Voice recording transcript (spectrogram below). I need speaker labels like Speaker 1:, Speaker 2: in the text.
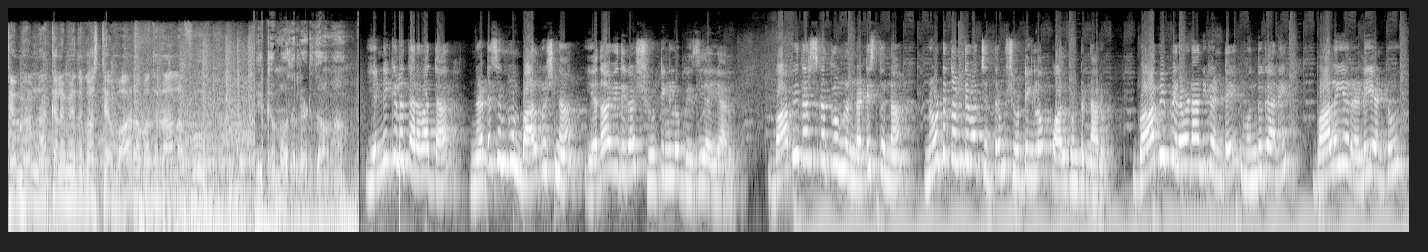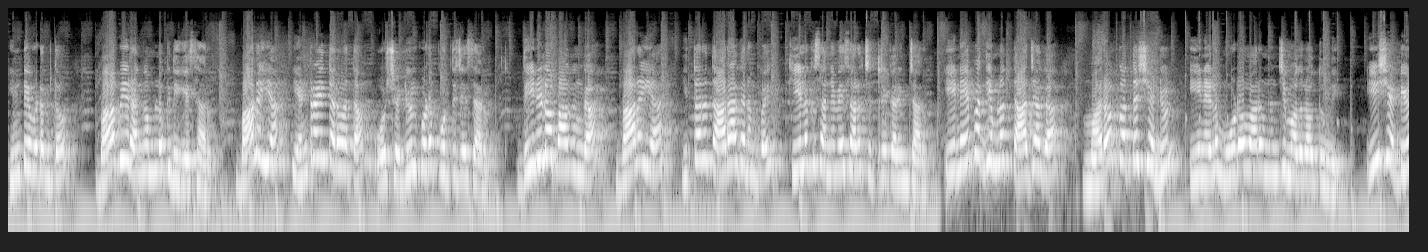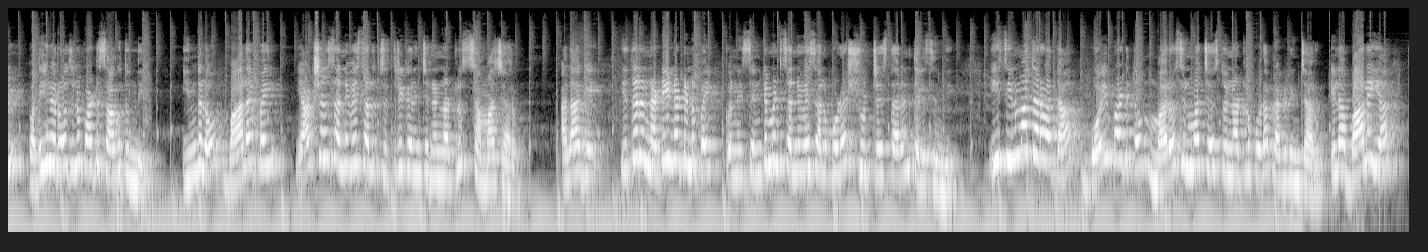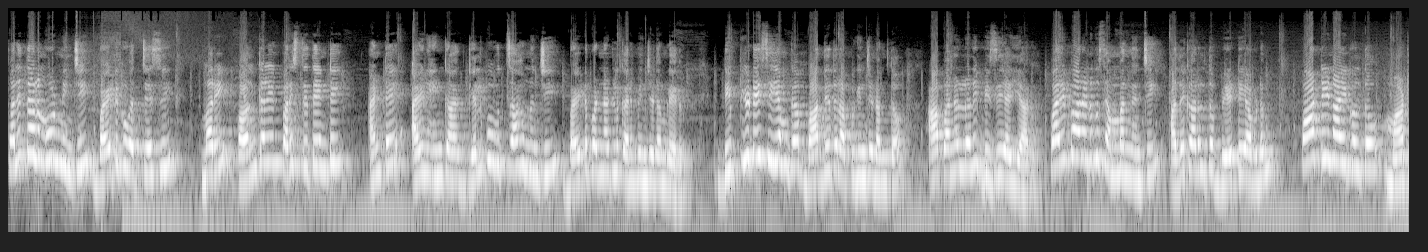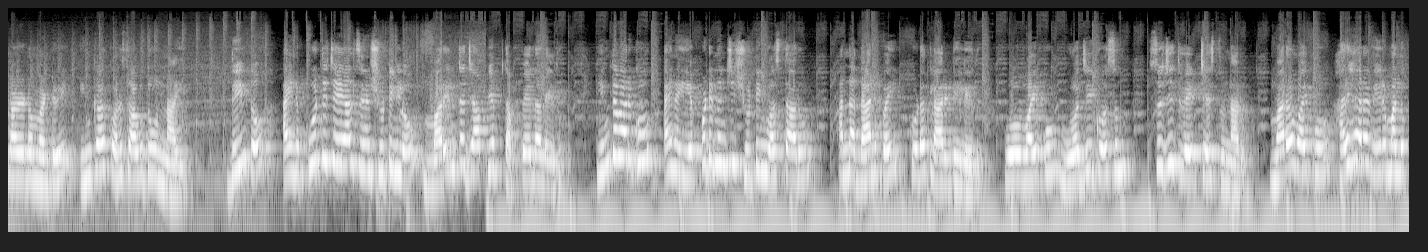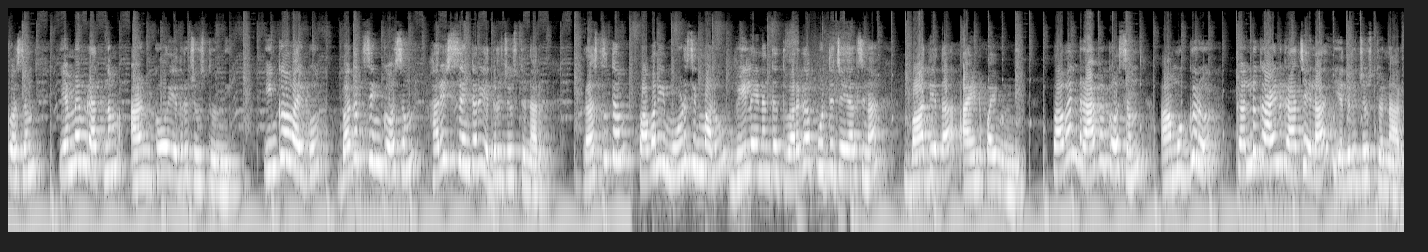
Speaker 1: సింహం నక్కల మీదకి వస్తే వారవదరాల ఫూట్.
Speaker 2: ఇక మొదలెడదామా?
Speaker 3: ఎన్నికల తర్వాత నటసింహం బాలకృష్ణ యథావిధిగా షూటింగ్లో బిజీ అయ్యారు. బాబీ దర్శకత్వంలో నటిస్తున్న నూట తొమ్మిదవ చిత్రం షూటింగ్లో పాల్గొంటున్నారు. బాబీ పిలవడానికంటే ముందుగానే బాలయ్య రెడీ అంటూ హింట్ ఇవ్వడంతో బాబీ రంగంలోకి దిగేశారు. బాలయ్య ఎంటర్ అయిన తర్వాత ఓ షెడ్యూల్ కూడా పూర్తి చేశారు. దీనిలో భాగంగా బాలయ్య ఇతర తారాగణంపై కీలక సన్నివేశాలు చిత్రీకరించారు. ఈ నేపథ్యంలో తాజాగా మరో కొత్త షెడ్యూల్ ఈ నెల మూడో వారం నుంచి మొదలవుతుంది. ఈ షెడ్యూల్ పదిహేను రోజుల పాటు సాగుతుంది. ఇందులో బాలయ్యపై యాక్షన్ సన్నివేశాలు చిత్రీకరించనున్నట్లు సమాచారం. అలాగే ఇతర నటీనటులపై కొన్ని సెంటిమెంట్ సన్నివేశాలు కూడా షూట్ చేస్తారని తెలిసింది. ఈ సినిమా తర్వాత బోయపాటితో మరో సినిమా చేస్తున్నట్లు కూడా ప్రకటించారు. ఇలా బాలయ్య ఫలితాల మూడ్ నుంచి బయటకు వచ్చేసి మరి పవన్ కళ్యాణ్ పరిస్థితి ఏంటి? అంటే ఆయన ఇంకా గెలుపు ఉత్సాహం నుంచి బయటపడినట్లు కనిపించడం లేదు. డిప్యూటీ సీఎంగా బాధ్యతలు అప్పగించడంతో ఆ పనుల్లోనే బిజీ అయ్యారు. పరిపాలనకు సంబంధించి అధికారులతో భేటీ అవ్వడం పార్టీ నాయకులతో మాట్లాడటం వంటివి ఇంకా కొనసాగుతూ ఉన్నాయి. దీంతో ఆయన పూర్తి చేయాల్సిన షూటింగ్లో మరింత జాప్యం తప్పేలా లేదు. ఇంతవరకు ఆయన ఎప్పటి నుంచి షూటింగ్ వస్తారు అన్న దానిపై కూడా క్లారిటీ లేదు. ఓవైపు ఓజీ కోసం సుజిత్ వెయిట్ చేస్తున్నారు. మరోవైపు హరిహర వీరమల్లు కోసం ఎంఎం రత్నం అండ్ కో ఎదురు చూస్తుంది ఇంకోవైపు భగత్ సింగ్ కోసం హరీష్ శంకర్ ఎదురు చూస్తున్నారు ప్రస్తుతం పవన్ ఈ మూడు సినిమాలు వీలైనంత త్వరగా పూర్తి చేయాల్సిన బాధ్యత ఆయనపై ఉంది. పవన్ రాక కోసం ఆ ముగ్గురు కళ్ళు కాయలు కాచేలా ఎదురు చూస్తున్నారు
